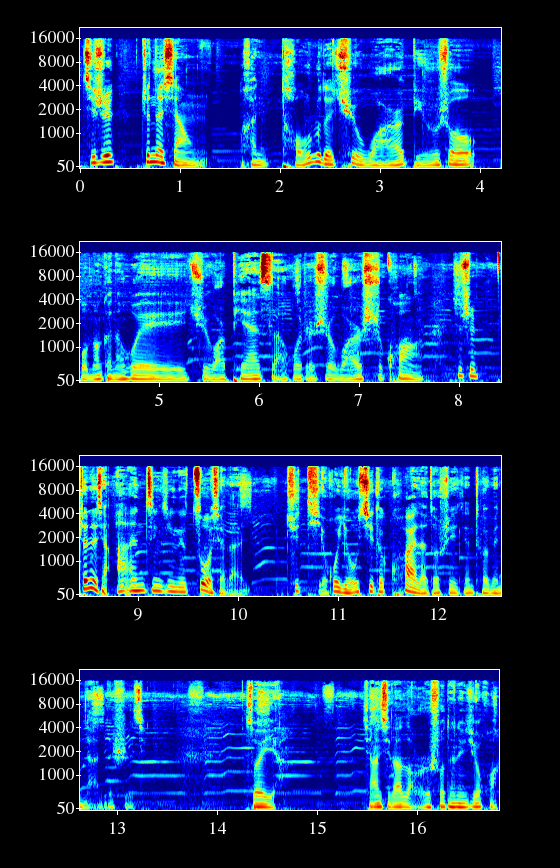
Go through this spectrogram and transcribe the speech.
其实真的想很投入的去玩，比如说我们可能会去玩 PS 啊，或者是玩实况，就是真的想安安静静的坐下来去体会游戏的快乐，都是一件特别难的事情。所以啊，想起了老人说的那句话：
